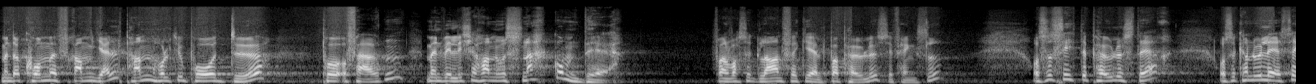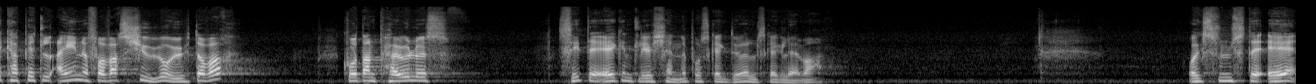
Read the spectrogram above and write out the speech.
Men det kommer fram hjelp. Han holdt jo på å dø på ferden, men ville ikke ha noe snakk om det. For han var så glad han fikk hjelpe Paulus i fengsel. Og Så sitter Paulus der og Så kan du lese kapittel 1 fra vers 20 og utover hvordan Paulus sitter egentlig og kjenner på skal jeg dø eller skal jeg leve. Og jeg syns det er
